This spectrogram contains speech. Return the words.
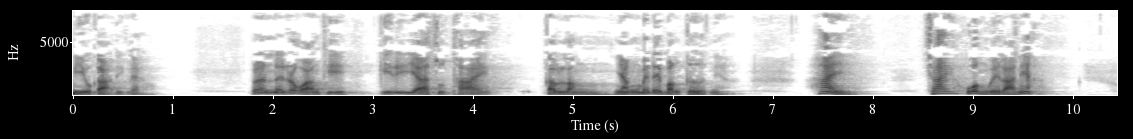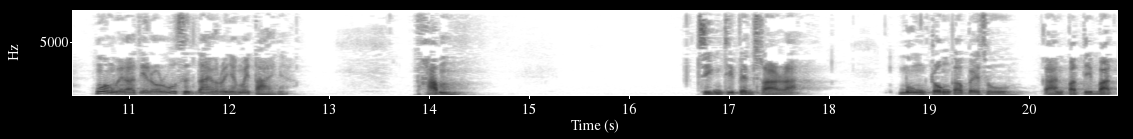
มีโอกาสอีกแล้ว เพราะฉะนั้นในระหว่างที่กิริยาสุดท้าย กำลังยังไม่ได้บังเกิดเนี่ย ให้ใช้ห่วงเวลาเนี่ยห่วงเวลาที่เรารู้สึกได้เรายังไม่ตายเนี่ยทำสิ่งที่เป็นสาระ มุ่งตรงเข้าไปสู่การปฏิบัติ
